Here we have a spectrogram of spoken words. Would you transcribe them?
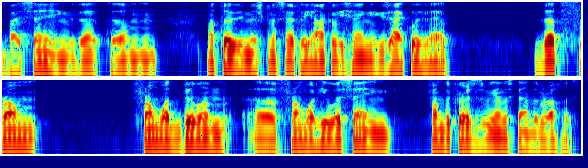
by saying that um, Matovi Mishkan Yaakov. He's saying exactly that that from from what Bilam, uh, from what he was saying, from the curses we understand the brachas.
